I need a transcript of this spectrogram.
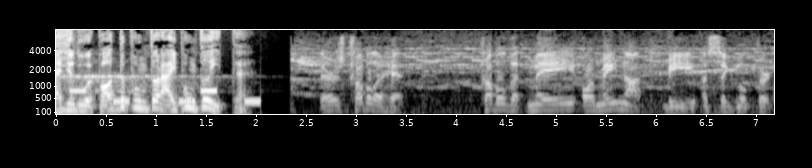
radio2pod.rai.it There's trouble ahead. Trouble that may or may not be a signal 30.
